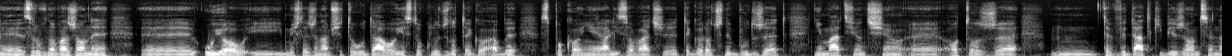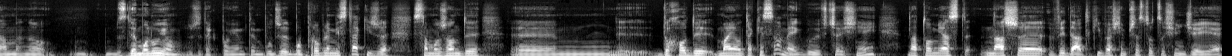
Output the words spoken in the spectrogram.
e, zrównoważony e, ujął i myślę, że nam się to udało. Jest to klucz do tego, aby spokojnie realizować e, tegoroczny budżet, nie martwiąc się o to, że mm, te wydatki bieżące nam no, zdemolują, że tak powiem, ten budżet, bo problem jest taki, że samorządy dochody mają takie same, jak były wcześniej, natomiast nasze wydatki właśnie przez to, co się dzieje,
